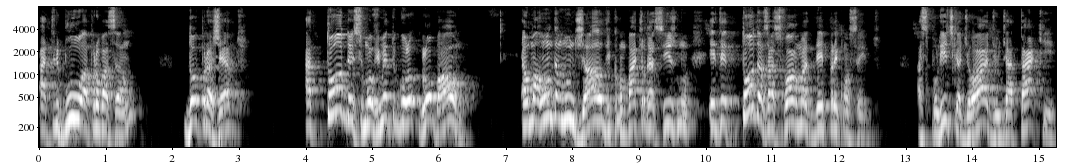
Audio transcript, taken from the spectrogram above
Atribuo a aprovação do projeto a todo esse movimento global. É uma onda mundial de combate ao racismo e de todas as formas de preconceito. As políticas de ódio, de ataque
